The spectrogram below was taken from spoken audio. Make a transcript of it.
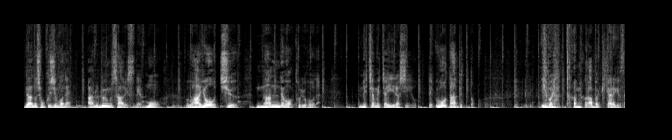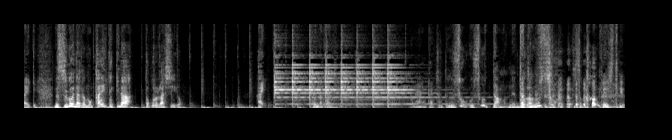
で、あの、食事もね、あの、ルームサービスでもう、和洋中、何でも取り放題。めちゃめちゃいいらしいよ。で、ウォーターベッド。今やったあんま、あんま聞かないけど最近。ですごいなんかもう快適なところらしいよ。はい。こんな感なんかちょっと嘘、嘘だもんね。じ。だって嘘ってそう勘弁してよ。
